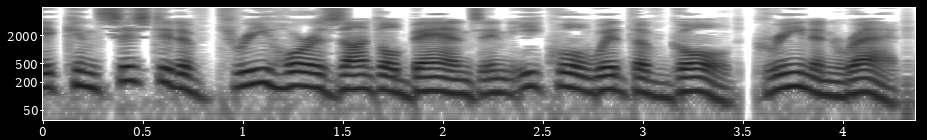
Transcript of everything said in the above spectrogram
It consisted of three horizontal bands in equal width of gold, green and red.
